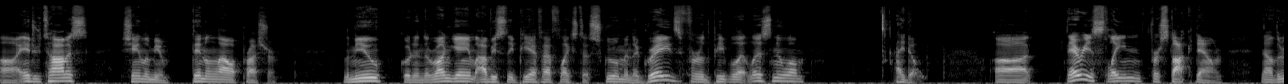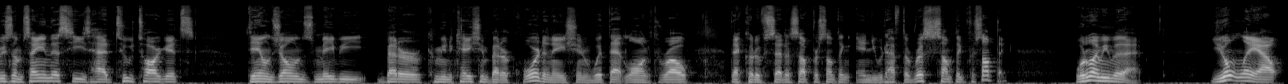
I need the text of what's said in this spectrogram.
Uh, Andrew Thomas, Shane Lemieux didn't allow a pressure. Lemieux, good in the run game. Obviously, PFF likes to screw him in the grades for the people that listen to him. I don't. Uh, Darius Slayton for stock down. Now, the reason I'm saying this, he's had two targets. Daniel Jones, maybe better communication, better coordination with that long throw that could have set us up for something, and you would have to risk something for something. What do I mean by that? You don't lay out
